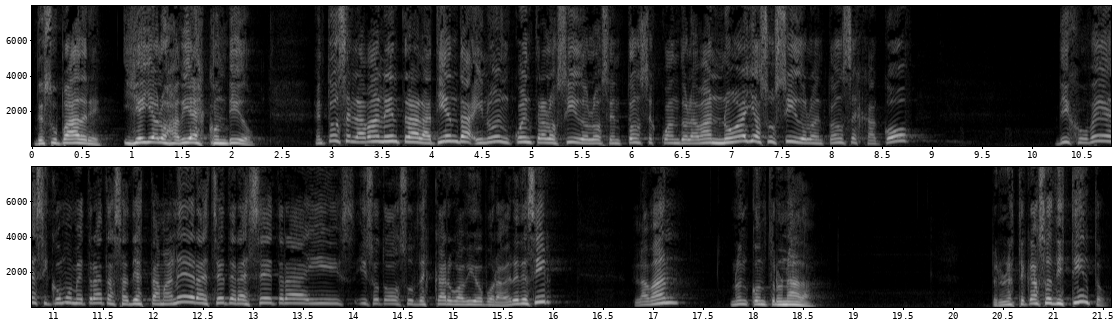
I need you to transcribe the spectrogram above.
de su padre y ella los había escondido. Entonces Labán entra a la tienda y no encuentra los ídolos. Entonces cuando Labán no haya sus ídolos, entonces Jacob dijo, ves y cómo me tratas de esta manera, etcétera, etcétera, y hizo todo su descargo a vivo por haber. Es decir, Labán no encontró nada. Pero en este caso es distinto.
